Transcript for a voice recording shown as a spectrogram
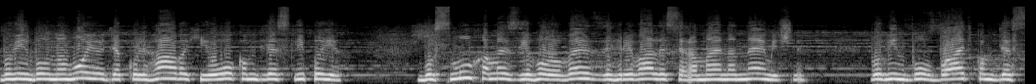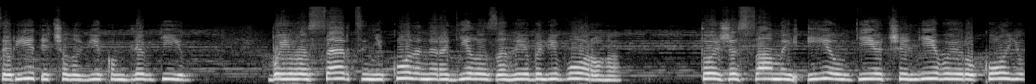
бо він був ногою для кульгавих і оком для сліпих, бо смухами з його овець зігрівалися рамена немічних бо він був батьком для сиріт і чоловіком для вдів, бо його серце ніколи не раділо загибелі ворога. Той же самий Іов, діючи лівою рукою,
